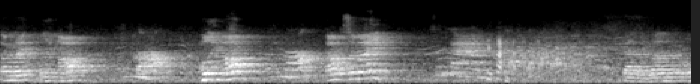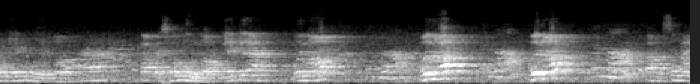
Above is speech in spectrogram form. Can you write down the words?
Con nói 11 11 Con số mấy? Trần Văn Phú đến 11 ha. Con phải số 11 nhớ chưa? 11. 11. 11. 11. Con số mấy?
